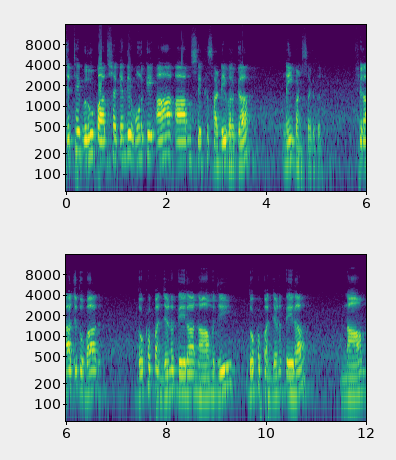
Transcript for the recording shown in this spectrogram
ਜਿੱਥੇ ਗੁਰੂ ਪਾਤਸ਼ਾਹ ਕਹਿੰਦੇ ਹੁਣ ਕਿ ਆ ਆਮ ਸਿੱਖ ਸਾਡੇ ਵਰਗਾ ਨਹੀਂ ਬਣ ਸਕਦਾ। ਫਿਰ ਅੱਜ ਤੋਂ ਬਾਅਦ, ਦੁੱਖ ਭੰਜਨ ਤੇਰਾ ਨਾਮ ਜੀ, ਦੁੱਖ ਭੰਜਨ ਤੇਰਾ ਨਾਮ।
